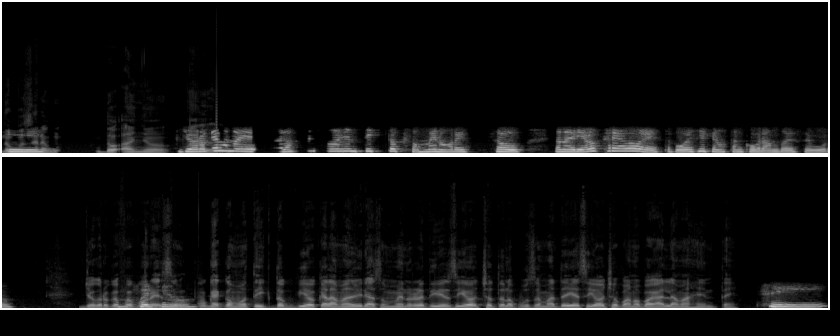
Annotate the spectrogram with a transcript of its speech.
no Sí. pusieron dos años. Yo creo que la mayoría de las personas en TikTok son menores. So, la mayoría de los creadores te puedo decir que no están cobrando de seguro. Yo creo que fue ¿Por eso. no? Porque como TikTok vio que la mayoría son menores de 18, te lo puse más de 18 para no pagarle a más gente. Sí.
